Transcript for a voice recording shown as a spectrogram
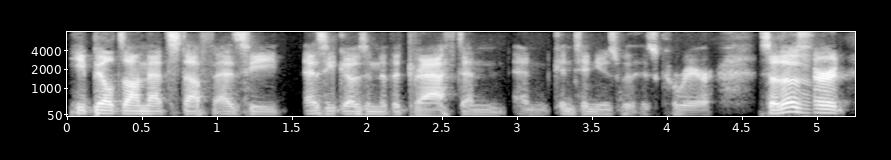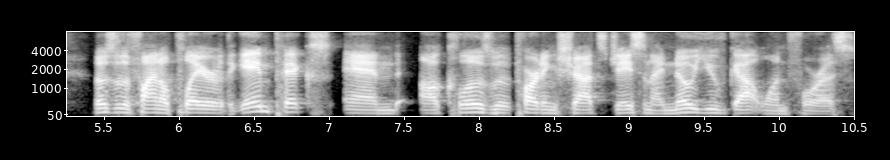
he builds on that stuff as he as he goes into the draft and and continues with his career. So those are those are the final player of the game picks, and I'll close with parting shots. Jason, I know you've got one for us,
